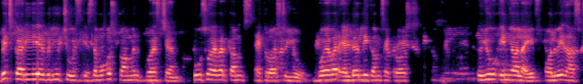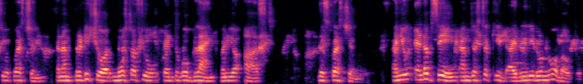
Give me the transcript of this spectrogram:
which career will you choose is the most common question whosoever comes across to you. Whoever elderly comes across to you in your life always asks you a question and i'm pretty sure most of you tend to go blank when you're asked this question. And you end up saying i'm just a kid. I really don't know about it.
